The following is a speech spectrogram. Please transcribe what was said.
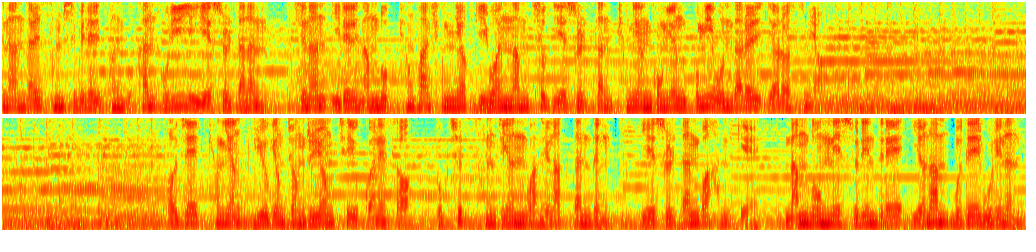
지난달 31일 방북한 우리 예술단은 지난 1일 남북평화협력기원 남측 예술단 평양공연 봄이 온다를 열었으며 어제 평양 류경 정주영 체육관에서 북측 삼지연 관현악단 등 예술단과 함께 남북 예술인들의 연합 무대 우리는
